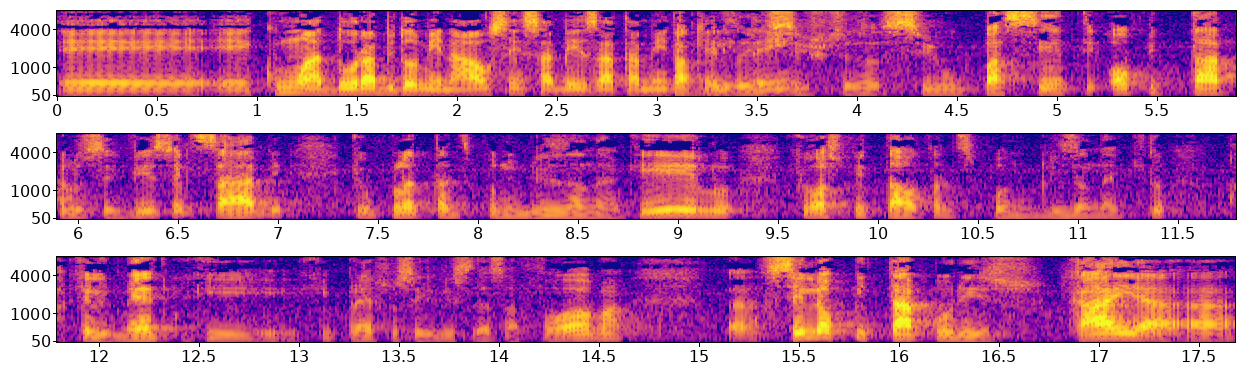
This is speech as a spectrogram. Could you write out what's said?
é, é, com uma dor abdominal sem saber exatamente tá, o que ele tem. Insisto, se o paciente optar pelo serviço, ele sabe que o plano está disponibilizando aquilo, que o hospital está disponibilizando aquilo, aquele médico que, que presta o serviço dessa forma. Ah, se ele optar por isso, cai a, a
